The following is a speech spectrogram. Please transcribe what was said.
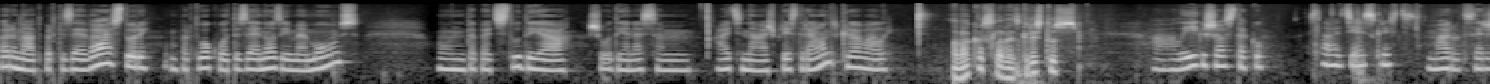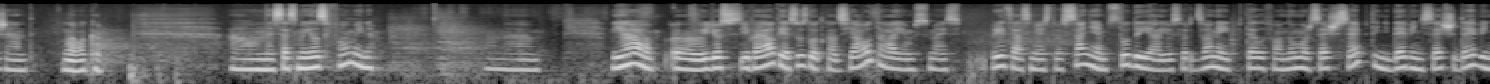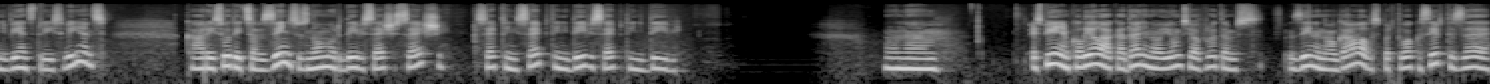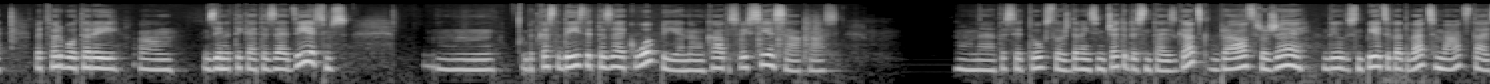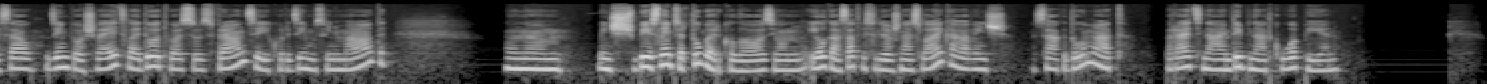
parunāt par tezē vēsturi un par to, ko tezē nozīmē mums. Un tāpēc studijā šodien esam aicinājuši priesteri Andri Kravali, Labvakar, slavēts Kristus! Līga Šostaku, Slavēts Jēzus Kristus! Maruta Seržanti. Labvakar! Un es esmu Ilza Fomina. Un, Jā, jūs, ja vēlaties uzdot kādus jautājumus, mēs priecāsimies tos saņemt studijā. Jūs varat zvanīt pa telefonu numuru 67, 969, 131, kā arī sūtīt savas ziņas uz numuru 266, 77, 272. Un, um, es pieņemu, ka lielākā daļa no jums jau, protams, zina no galvas par to, kas ir tezē, bet varbūt arī um, zina tikai tezē dziesmas. Mm, bet kas tad īsti ir tezē kopiena un kā tas viss iesākās? Un, tas ir 1940. gads, kad brālis Rožē 25 gadu vecumā atstāja savu dzimto Šveici, lai dotos uz Franciju, kur ir dzimusi viņa māte. Un, um, viņš bija slims ar tuberkulozi, un ilgās atvesaļošanās laikā viņš sāka domāt par aicinājumu dibināt kopienu.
